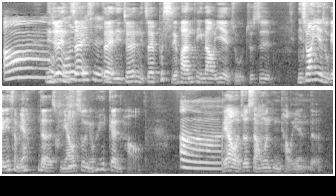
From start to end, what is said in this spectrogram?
哦，你觉得你最对？你觉得你最不喜欢听到业主就是你希望业主给你什么样的描述，你会更好？嗯，不要，我就想问你讨厌的。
